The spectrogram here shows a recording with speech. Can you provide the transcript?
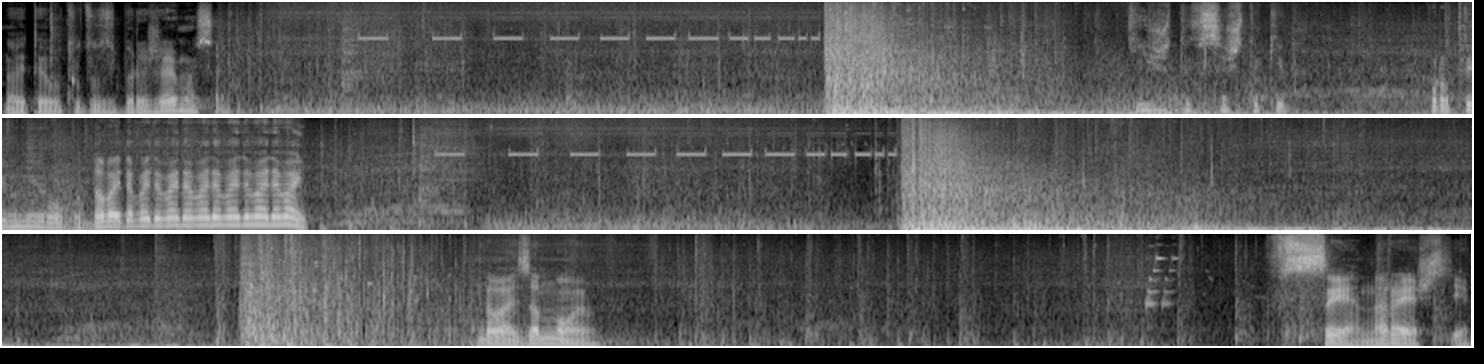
Давайте отут от збережемося. Який ж ти все ж таки противний робот. Давай, давай, давай, давай, давай, давай, давай. Давай, за мною. Все, нарешті.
